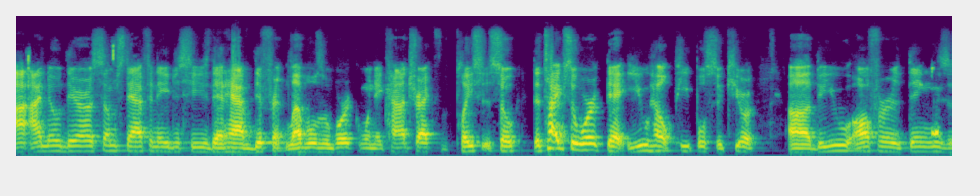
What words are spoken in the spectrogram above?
I, I know there are some staffing agencies that have different levels of work when they contract places. So, the types of work that you help people secure, uh, do you offer things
